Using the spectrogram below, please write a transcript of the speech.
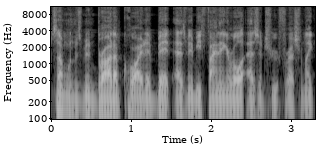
someone who's been brought up quite a bit as maybe finding a role as a true freshman. Like,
